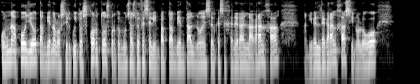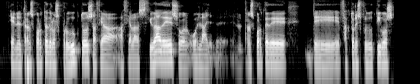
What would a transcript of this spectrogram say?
con un apoyo también a los circuitos cortos, porque muchas veces el impacto ambiental no es el que se genera en la granja, a nivel de granja, sino luego en el transporte de los productos hacia, hacia las ciudades o, en, el transporte de, de, factores productivos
